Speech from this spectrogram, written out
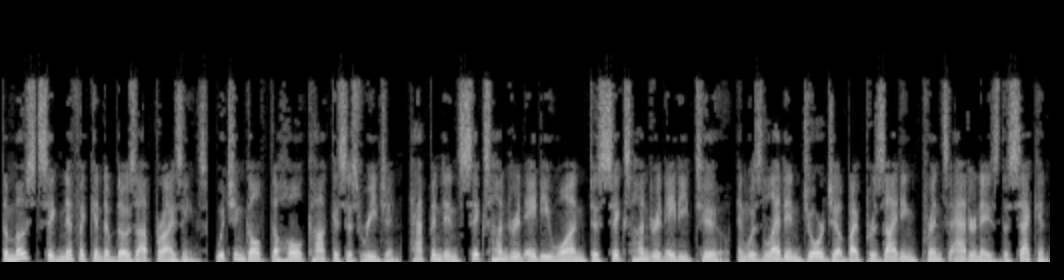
The most significant of those uprisings, which engulfed the whole Caucasus region, happened in 681–682, and was led in Georgia by presiding Prince Adarnase II.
